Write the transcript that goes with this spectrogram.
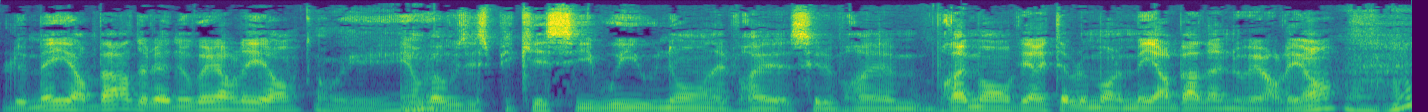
le meilleur bar de la Nouvelle-Orléans. Oui. Et on va vous expliquer si oui ou non c'est le vrai, vraiment, véritablement le meilleur bar de la Nouvelle-Orléans. Mhm.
